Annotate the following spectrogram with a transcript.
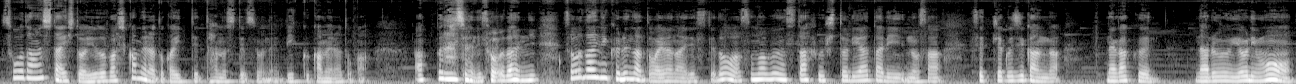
相談したい人はヨドバシカメラとか行ってって話ですよねビッグカメラとか。アップル社に相談に 相談に来るなとは言わないですけどその分スタッフ1人当たりのさ接客時間が長くなるよりも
